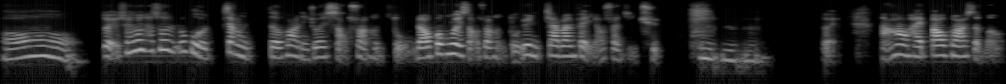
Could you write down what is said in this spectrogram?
哦，对，所以说他说，如果这样的话，你就会少算很多，劳工会少算很多，因为你加班费也要算进去。嗯嗯嗯，对，然后还包括什么？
